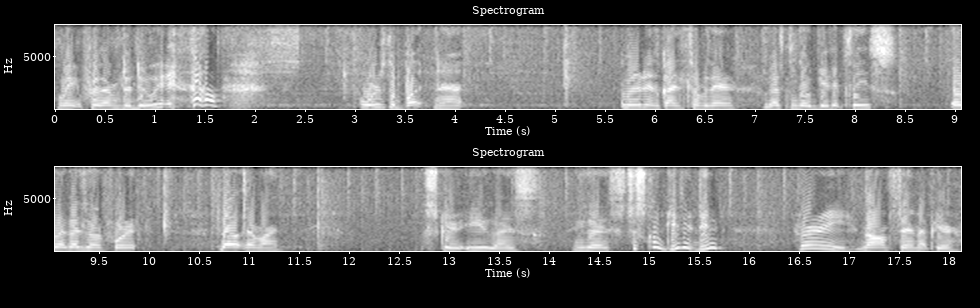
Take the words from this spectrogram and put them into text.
Wait for them to do it. Where's the button at? There it is, guys. It's over there. You guys can go get it, please. Oh, that guy's going for it. No, never mind. Screw you guys. You guys, just go get it, dude. Hurry. No, I'm standing up here.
